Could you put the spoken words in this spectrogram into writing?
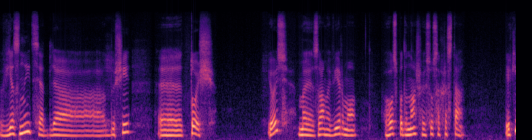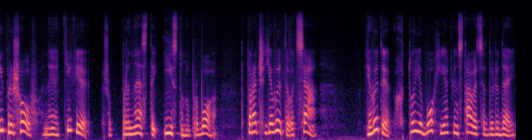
в'язниця для душі е, тощо. І ось ми з вами віримо Господа нашого Ісуса Христа, який прийшов не тільки, щоб принести істину про Бога, тобто радше явити Отця, явити, хто є Бог і як Він ставиться до людей.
